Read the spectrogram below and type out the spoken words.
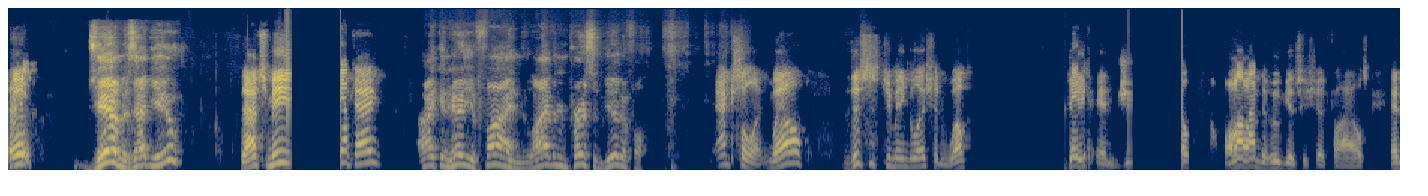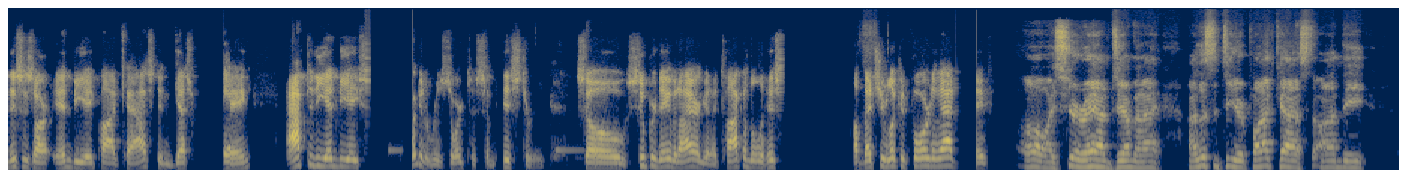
Hey, Jim, is that you? that's me. Okay, I can hear you fine, live and in person. Beautiful. excellent. Well, this is Jim English, and welcome Dave and Jim on the Who Gives a Shit files. And this is our NBA podcast. And guess what? After the NBA, we're going to resort to some history. So, Super Dave and I are going to talk a little history. I'll bet you're looking forward to that. Dave. Oh, I sure am, Jim. And I, I listened to your podcast on the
